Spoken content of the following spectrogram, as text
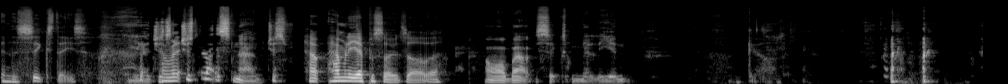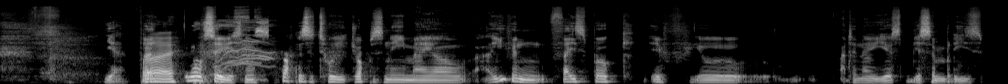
In the 60s. Yeah, just many- just let us know. Just How, how many episodes are there? oh, about six million. God. Yeah, but in all seriousness, drop us a tweet, drop us an email, even Facebook if you're, I don't know, you're, you're somebody's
